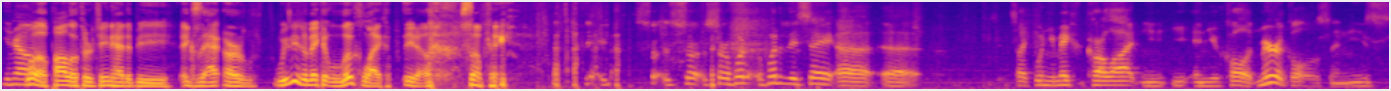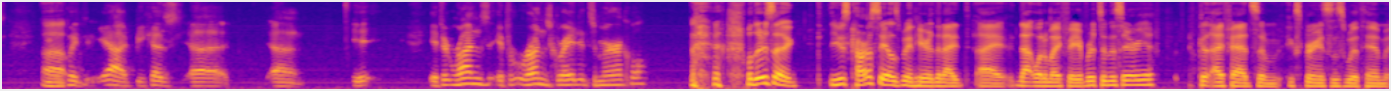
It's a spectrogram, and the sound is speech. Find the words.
you know Well, Apollo 13 had to be exact, or we need to make it look like you know something. So, so, so what what did they say? Uh, uh, it's like when you make a car lot and you, and you call it miracles and he's you Uh, put, yeah because uh, uh, it if it runs if it runs great it's a miracle. Well, there's a used car salesman here that I, I not one of my favorites in this area. I've had some experiences with him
